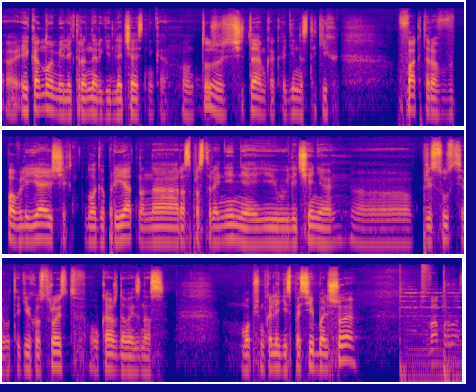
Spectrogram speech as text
а, экономии электроэнергии для частника. Он тоже считаем как один из таких факторов, повлияющих благоприятно на распространение и увеличение а, присутствия вот таких устройств у каждого из нас. В общем, коллеги, спасибо большое. Вопрос?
